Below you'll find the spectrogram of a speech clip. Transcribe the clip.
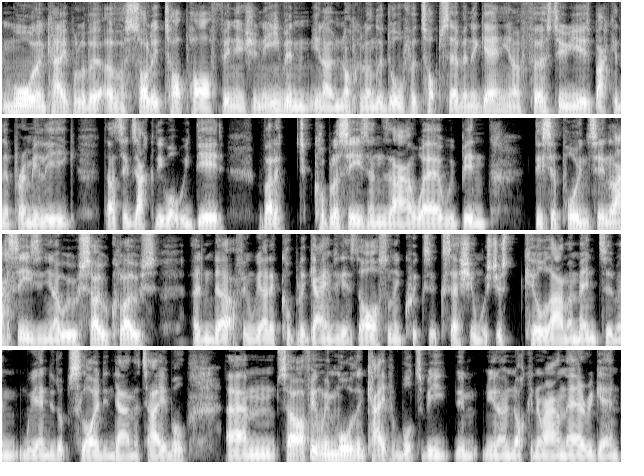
more than capable of a, of a solid top half finish, and even you know knocking on the door for top seven again. You know, first two years back in the Premier League, that's exactly what we did. We've had a couple of seasons now where we've been disappointing. Last season, you know, we were so close and uh, I think we had a couple of games against Arsenal in quick succession, which just killed our momentum, and we ended up sliding down the table. Um, so I think we're more than capable to be, you know, knocking around there again.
